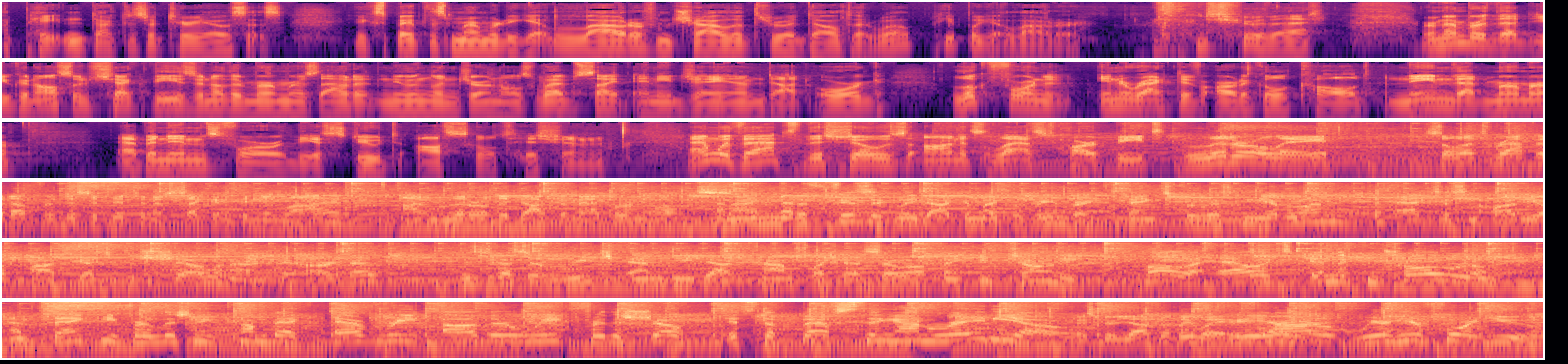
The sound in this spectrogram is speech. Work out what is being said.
a patent ductus arteriosus. Expect this murmur to get louder from childhood through adulthood. Well, people get louder. True that. Remember that you can also check these and other murmurs out at New England Journal's website, nejm.org. Look for an interactive article called Name That Murmur Eponyms for the Astute Auscultician. And with that, this show's on its last heartbeat, literally. So let's wrap it up for this edition of Second Opinion Live. I'm literally Dr. Matt Birnholz. And I'm metaphysically Dr. Michael Greenberg. Thanks for listening, everyone. Access an audio podcast of the show and our entire archive, Visit us at reachmd.com slash SOL. Thank you, Tony, Paula, Alex in the control room, and thank you for listening. Come back every other week for the show. It's the best thing on radio. Mr. Yuck will be waiting We for are, you. we're here for you.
